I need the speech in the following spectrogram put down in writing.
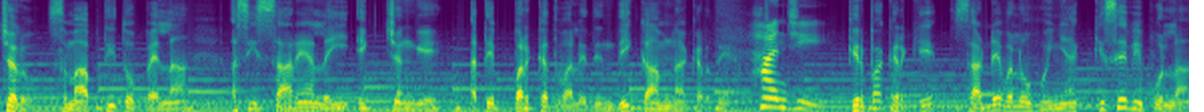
ਚਲੋ ਸਮਾਪਤੀ ਤੋਂ ਪਹਿਲਾਂ ਅਸੀਂ ਸਾਰਿਆਂ ਲਈ ਇੱਕ ਚੰਗੇ ਅਤੇ ਬਰਕਤ ਵਾਲੇ ਦਿਨ ਦੀ ਕਾਮਨਾ ਕਰਦੇ ਹਾਂ। ਹਾਂਜੀ। ਕਿਰਪਾ ਕਰਕੇ ਸਾਡੇ ਵੱਲੋਂ ਹੋਈਆਂ ਕਿਸੇ ਵੀ ਭੁੱਲਾਂ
